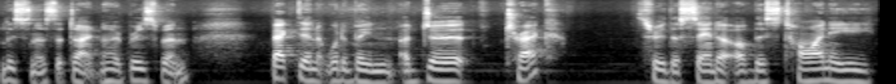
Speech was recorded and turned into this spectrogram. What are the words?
listeners that don't know Brisbane. Back then, it would have been a dirt track through the centre of this tiny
